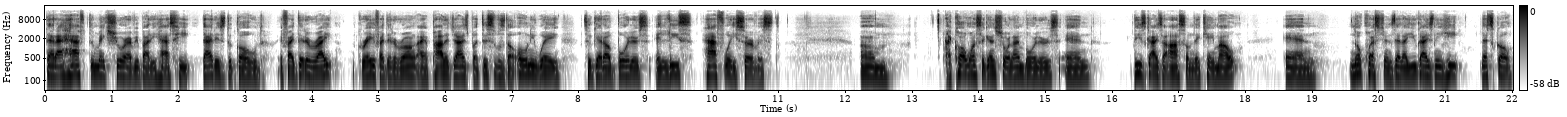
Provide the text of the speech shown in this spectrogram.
that I have to make sure everybody has heat. That is the gold. If I did it right, great. If I did it wrong, I apologize. But this was the only way to get our boilers at least halfway serviced. Um, I called once again Shoreline Boilers, and these guys are awesome. They came out and no questions. They're like, you guys need heat. Let's go.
